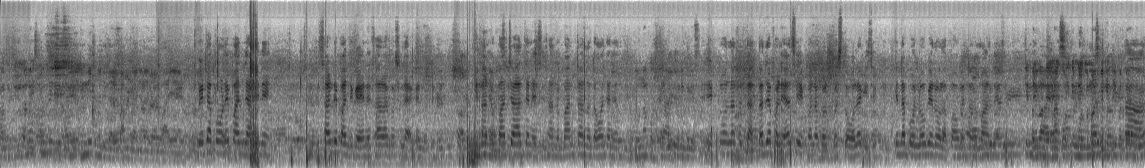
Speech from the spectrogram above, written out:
ਕਿੰਨੇ ਕੁ ਵਜੇ ਦਾ ਇਹ ਵਾਕਿਆ ਜਿਹੜਾ ਜਦੋਂ ਆਏ ਐਂਟਰ ਬੇਟਾ ਪੌਣੇ ਪੰਜ ਆਏ ਨੇ। ਸਾਢੇ ਪੰਜ ਗਏ ਨੇ ਸਾਰਾ ਕੁਝ ਲੈ ਕੇ ਲੁੱਟ ਕੇ। ਸਾਨੂੰ ਪੰਜ ਚਾਰ ਜਣੇ ਸੀ ਸਾਨੂੰ ਬੰਨਤਾ ਉਹਨਾਂ ਦੋਵਾਂ ਜਣਿਆਂ ਨੂੰ। ਉਹਨਾਂ ਕੋਲ ਹਥਿਆਰ ਕਿਹੜੇ ਕਿਹੜੇ ਸੀ? ਇੱਕ ਉਹਨਾਂ ਤੋਂ ਦਾਤਰ ਜਿਹਾ ਫੜਿਆ ਸੀ ਇੱਕ ਉਹਨਾਂ ਕੋਲ ਪਿਸਤੌਲ ਹੈਗੀ ਸੀ। ਕਹਿੰਦਾ ਬੋਲੋਗੇ ਰੋਲਾ ਪਾਓਗੇ ਤੁਹਾਨੂੰ ਮਾਰ ਦਿਆਂਗੇ ਕਿੰਨੇ ਬੰਦੇ ਨਾਲ ਕੁੱਟਮਾਰ ਵੀ ਕੀਤੀ ਪਰਿਵਾਰ ਹਾਂ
